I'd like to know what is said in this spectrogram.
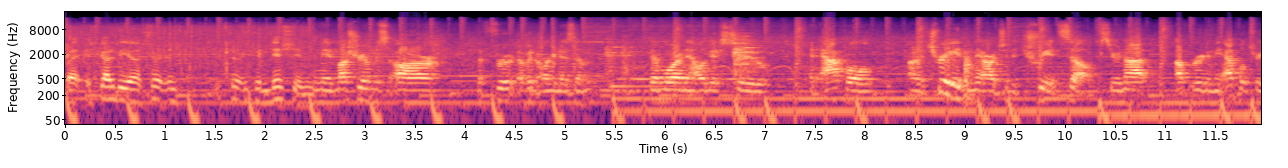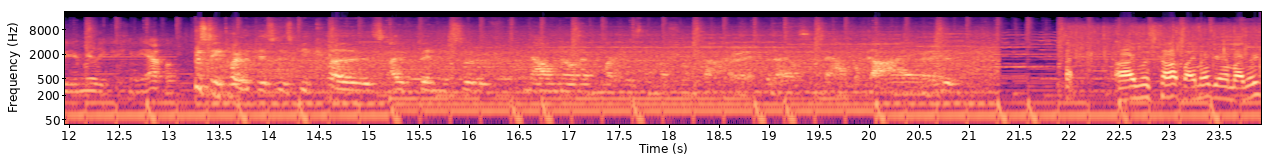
but it's got to be a certain certain condition. I mean, mushrooms are the fruit of an organism. They're more analogous to an apple on a tree than they are to the tree itself. So you're not uprooting the apple tree, you're merely picking the apple. Interesting part of the business because I've been sort of now known as much as the mushroom guy, but I also am the apple guy. I was taught by my grandmother.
